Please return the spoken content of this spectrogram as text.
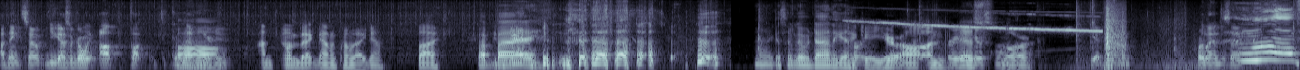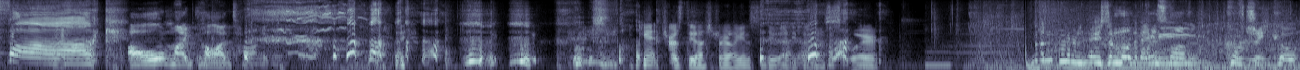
I think so. You guys are going up. Fuck. Come down down here, oh. here. I'm coming back down. I'm coming back down. Bye. Bye bye. I guess I'm going down again. Okay, you're on Oh, yeah, this here's one. floor. Yeah, this one. Where Landis at? Oh fuck! Oh my god, Tonic. You can't trust the Australians to do anything. I swear. Kravchenko.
